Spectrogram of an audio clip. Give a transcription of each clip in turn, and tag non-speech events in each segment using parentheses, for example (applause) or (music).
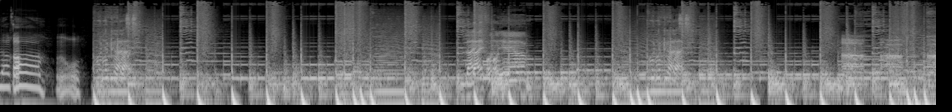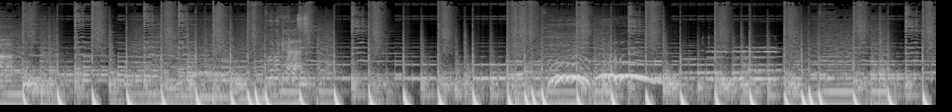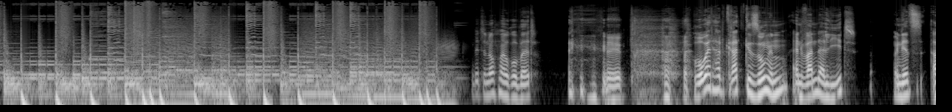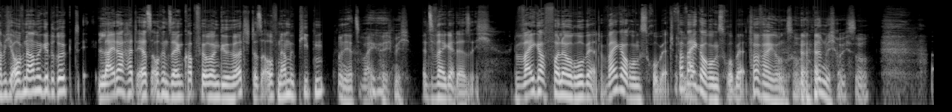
Lara. Oh. Nochmal, Robert. (laughs) Nee. (laughs) Robert hat gerade gesungen, ein Wanderlied. Und jetzt habe ich Aufnahme gedrückt. Leider hat er es auch in seinen Kopfhörern gehört, das Aufnahmepiepen. Und jetzt weigere ich mich. Jetzt weigert er sich. Weigervoller Robert. Weigerungs-Robert. Verweigerungs-Robert. Verweigerungsrobert. Nenn mich ruhig so.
